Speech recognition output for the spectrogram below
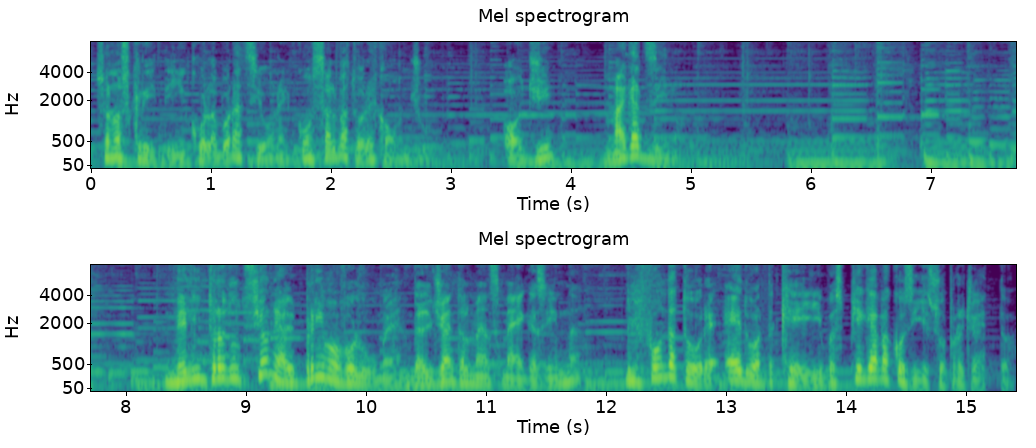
sono scritti in collaborazione con Salvatore Congiu. Oggi Magazzino. Nell'introduzione al primo volume del Gentleman's Magazine, il fondatore Edward Cave spiegava così il suo progetto.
